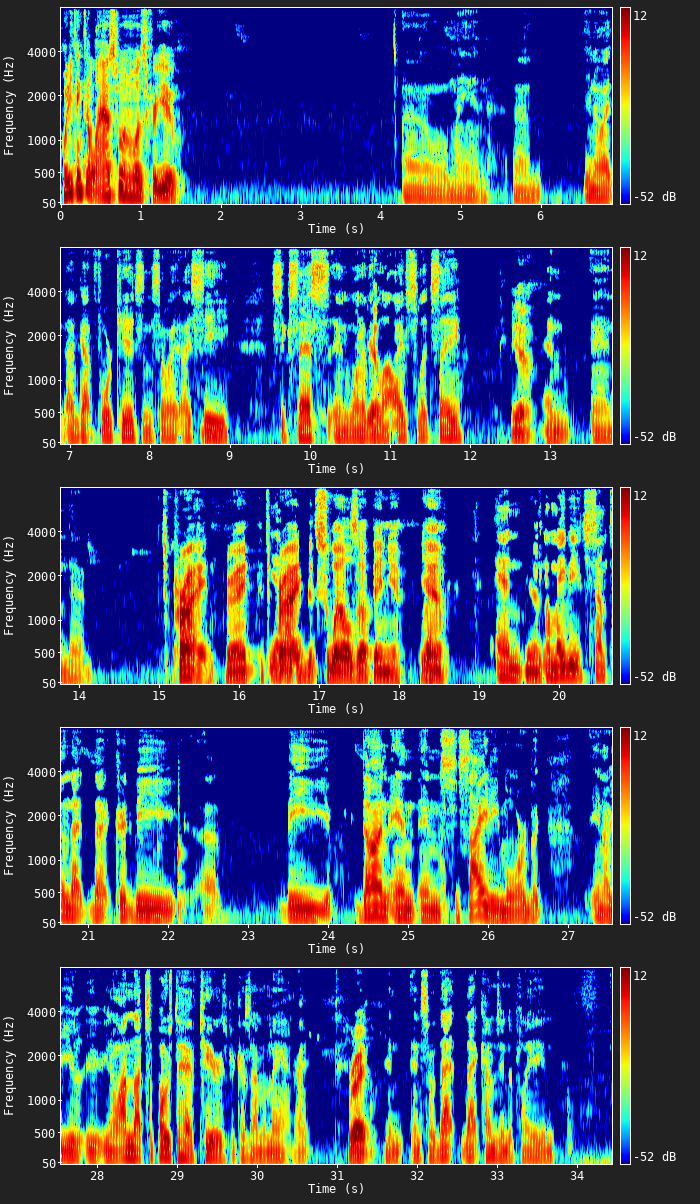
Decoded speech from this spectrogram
what do you think the last one was for you? oh man um, you know I, i've got four kids and so i, I see success in one of their Yeah. lives let's say Yeah, and and uh, it's pride, right? It's Yeah. pride that swells up in you. Right. Yeah. And Yeah. you know maybe it's something that that could be uh, be done in in society more but you know you you you know i'm not supposed to have tears because i'm a man right Right. and and so that that comes into play and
